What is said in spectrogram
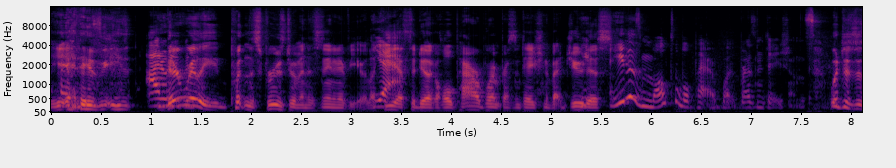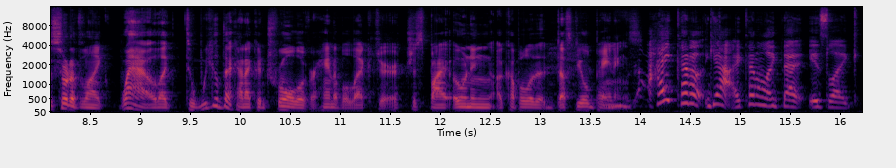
yeah, he's, he's, they're even- really putting the screws to him in this interview. Like Yeah. he has to do like a whole PowerPoint presentation about he, Judas, he does multiple PowerPoint presentations. which is just sort of like wow, like to wield that kind of control over Hannibal Lecter just by owning a couple of dusty old paintings. I kind of yeah, I kind of like that. Is like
